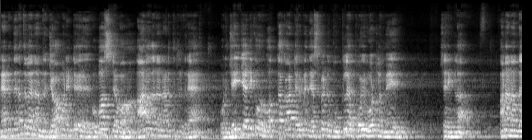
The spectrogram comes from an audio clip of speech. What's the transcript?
நேற்று தினத்தில் நான் ஜெபம் பண்ணிட்டு உபாஸ் ஜபம் ஆராதனை நடத்திட்டு இருக்கிறேன். ஒரு ஜெயிஜ் அன்னைக்கு ஒரு ஒத்த காட்டருமே இந்த எஸ்பெட் புக்கில் போய் ரோட்டில் மேயுது சரிங்களா? ஆனால் நான் அந்த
